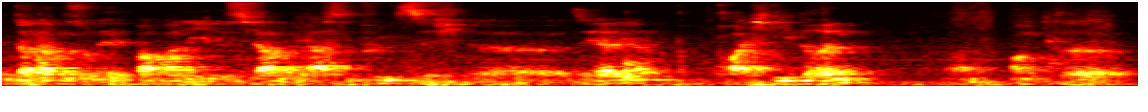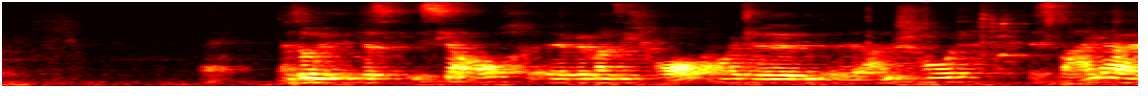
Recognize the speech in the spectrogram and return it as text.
und dann hatten wir so eine Hitparade jedes Jahr mit ersten 50 äh, Serien, war ich nie drin. Ja, und, äh, also das ist ja auch, äh, wenn man sich Rock heute äh, anschaut, es war ja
